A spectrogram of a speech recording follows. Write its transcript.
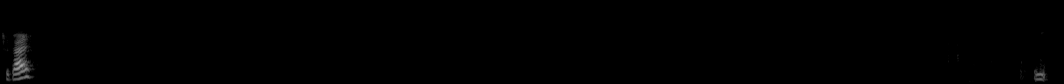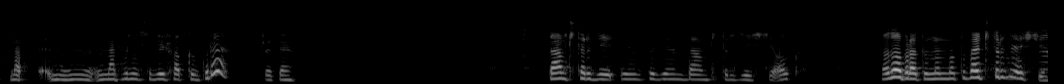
Czekaj. Na, na pewno zostawiłeś łapkę w górę? Czekaj. Dam 40. Ja zostawiłem, dam 40, ok. No dobra, to, no, no to daj 40.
